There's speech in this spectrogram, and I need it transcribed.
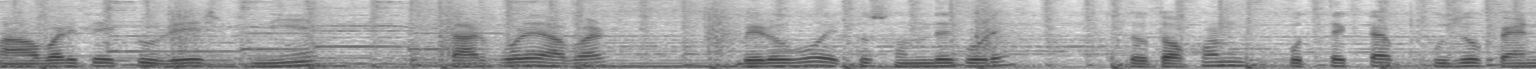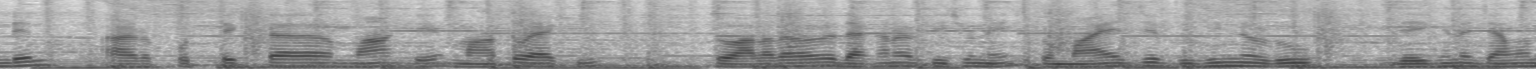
মা বাড়িতে একটু রেস্ট নিয়ে তারপরে আবার বেরোবো একটু সন্ধে করে। তো তখন প্রত্যেকটা পুজো প্যান্ডেল আর প্রত্যেকটা মাকে, মা তো একই। তো আলাদাভাবে দেখানোর কিছু নেই। তো মায়ের যে বিভিন্ন রূপ, যে এইখানে যেমন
